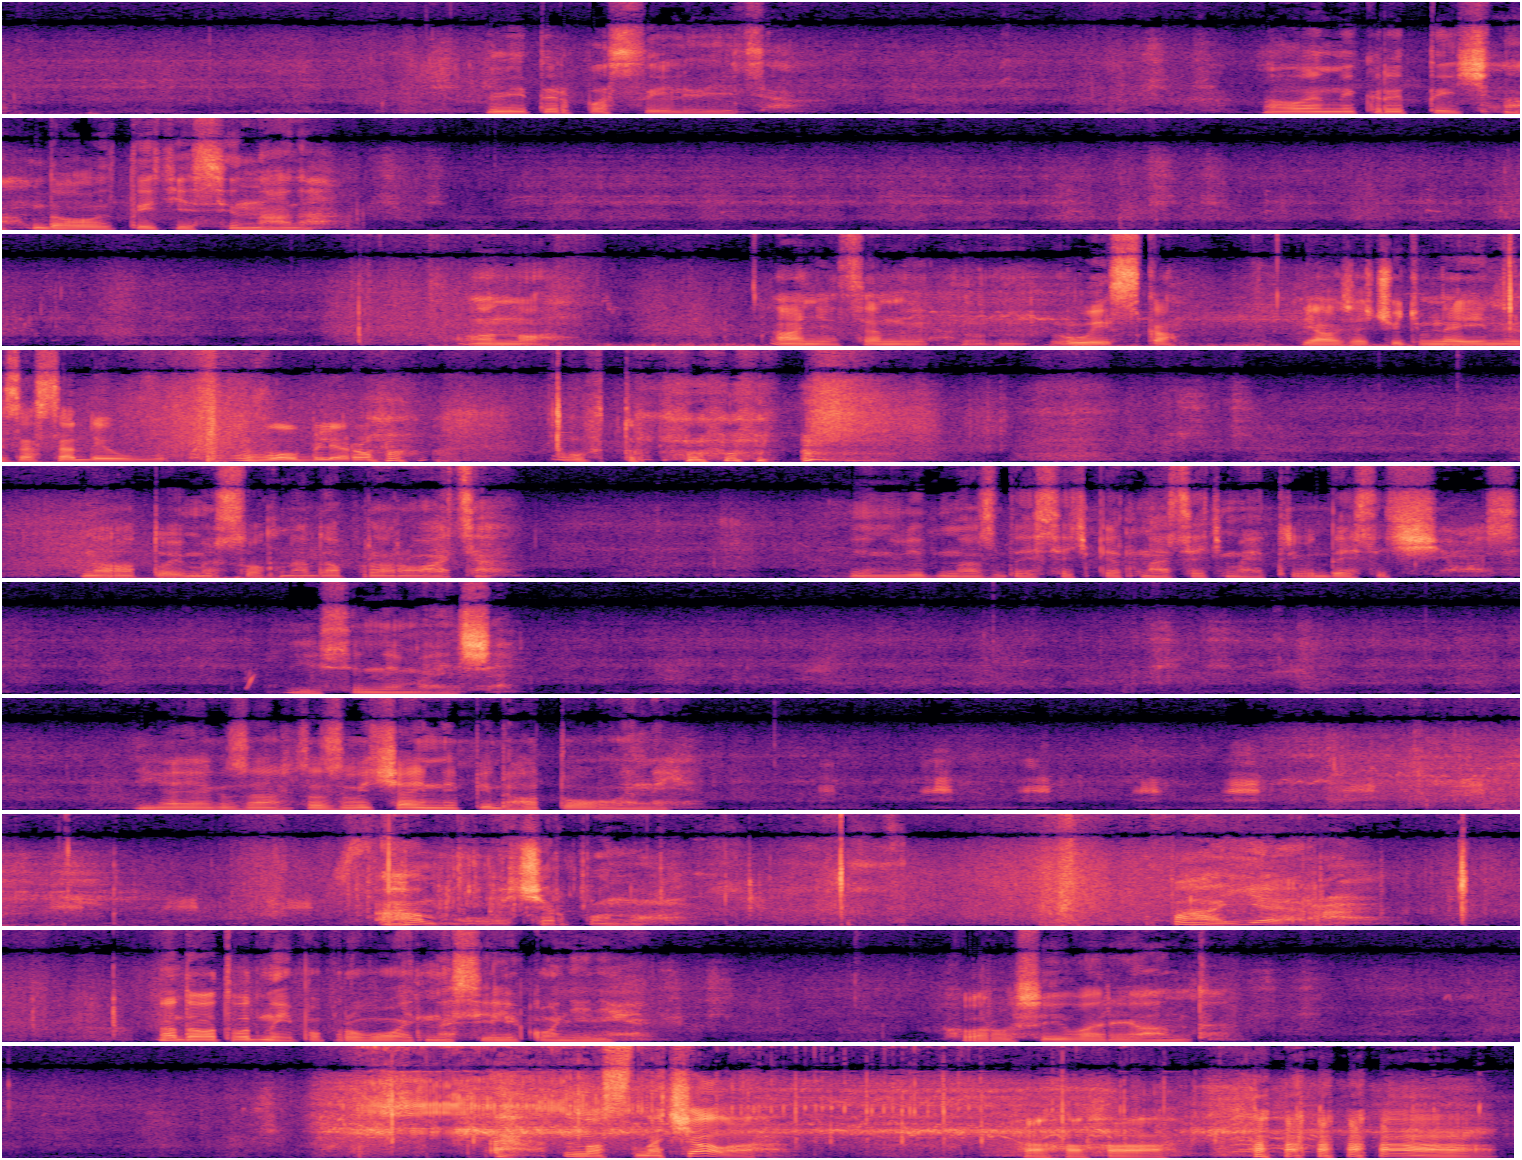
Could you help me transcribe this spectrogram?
Вітер посилюється. Але не критично. Долетить, якщо треба. Оно. А, ні, це не лиска. Я вже чуть в неї не засадив воблером. Ух ту. На той мисок треба прорватися. Він від нас 10-15 метрів, 10 з чимось. Якщо не менше. Я як завжди зазвичай не підготовлений. Гаму черпану. Паєр. Надо от водний попробувати на силіконіні. Хороший варіант. Но сначала... Ха-ха-ха. Ха-ха-ха.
